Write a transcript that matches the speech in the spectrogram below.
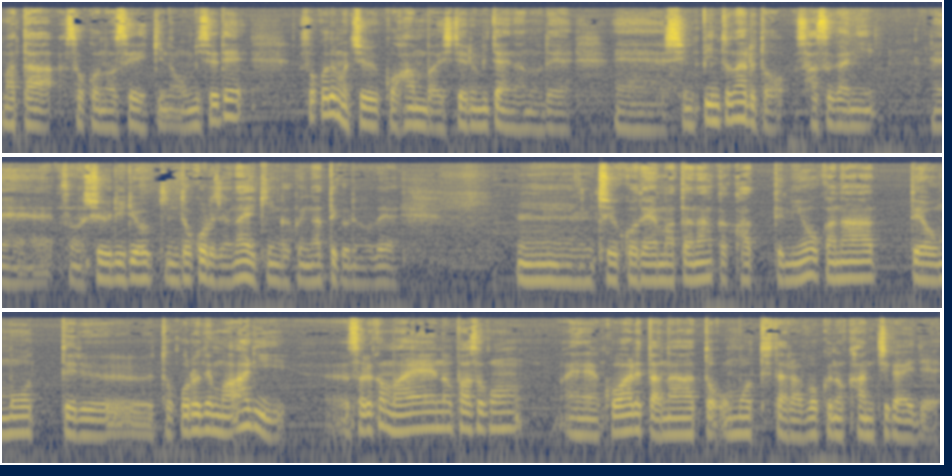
またそこの正規のお店でそこでも中古販売してるみたいなので、えー、新品となるとさすがに、えー、その修理料金どころじゃない金額になってくるのでうん中古でまた何か買ってみようかなって思ってるところでもありそれか前のパソコン、えー、壊れたなと思ってたら僕の勘違いで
